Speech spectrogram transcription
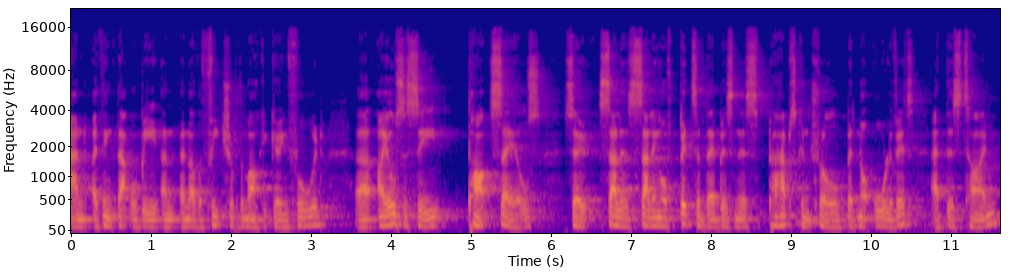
and I think that will be an, another feature of the market going forward. Uh, I also see part sales, so sellers selling off bits of their business, perhaps control, but not all of it at this time,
